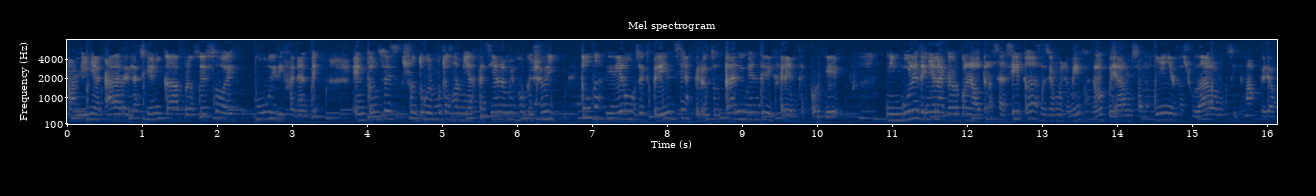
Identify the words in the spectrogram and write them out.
familia, cada relación y cada proceso es muy diferente. Entonces yo tuve muchas amigas que hacían lo mismo que yo y todas vivíamos experiencias, pero totalmente diferentes, porque ninguna tenía nada que ver con la otra. O sea, sí, todas hacíamos lo mismo, ¿no? Cuidábamos a los niños, ayudábamos y demás, pero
